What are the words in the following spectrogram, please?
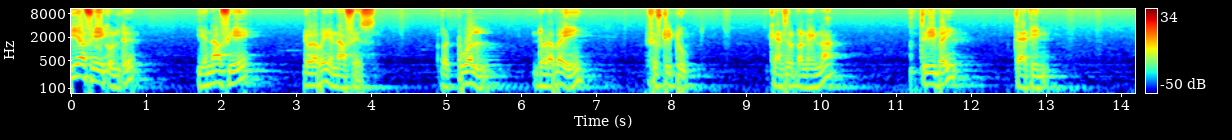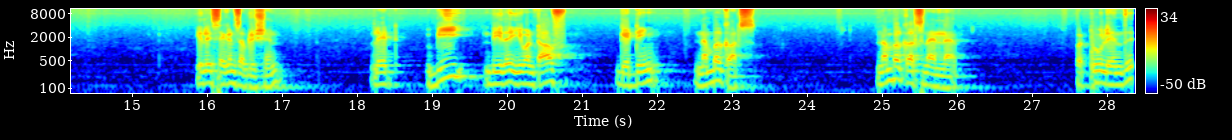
P of A equal to n of A divide by n of S அப்போ twelve divide by fifty two cancel பண்ணிங்கன்னா த்ரீ பை தேர்ட்டீன் இதில் second subdivision let B be the event of getting number cards number கார்ட்ஸ்னால் என்ன? இப்போ டூலேருந்து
